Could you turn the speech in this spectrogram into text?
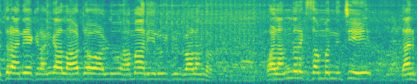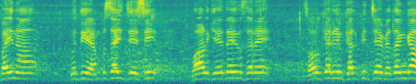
ఇతర అనేక రంగాల ఆటో వాళ్ళు హమాలీలు ఇటువంటి వాళ్ళందరూ. వాళ్ళందరికి సంబంధించి దానిపైన కొద్దిగా ఎంపసైజ్ చేసి వాళ్ళకి ఏదైనా సరే సౌకర్యం కల్పించే విధంగా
